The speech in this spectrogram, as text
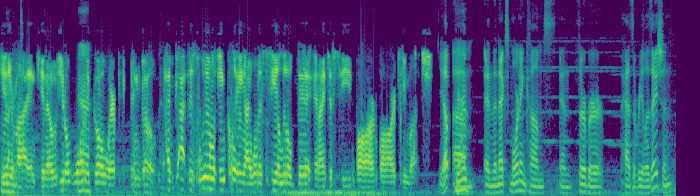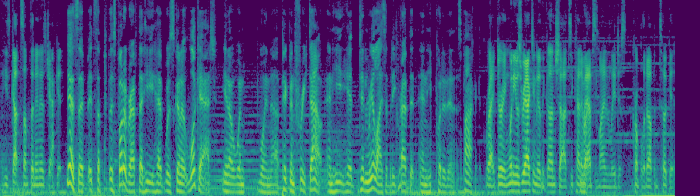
in your mind. You know, you don't want to Yeah. go where Pickman go. I've got this little inkling. I want to see a little bit, and I just see far, far too much. Yep. Yeah. Um, and the next morning comes, and Thurber has a realization. He's got something in his jacket. Yeah, it's a, it's the this photograph that he had, was going to look at. You know, when when uh, Pickman freaked out, and he had, didn't realize it, but he grabbed it and he put it in his pocket. Right during when he was reacting to the gunshots, he kind of Right. absentmindedly just crumpled it up and took it.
